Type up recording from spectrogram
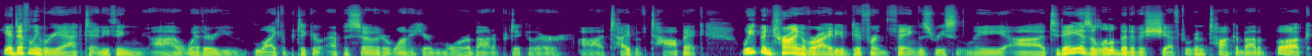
Yeah, definitely react to anything, uh, whether you like a particular episode or want to hear more about a particular uh, type of topic. We've been trying a variety of different things recently. Uh, today is a little bit of a shift. We're going to talk about a book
